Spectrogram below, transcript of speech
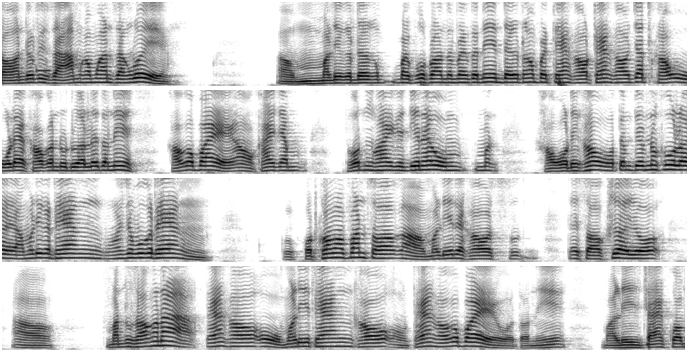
ตอนยกที่สามกรรมการสั่งลุยอามาเรียกกันเดินไม่พูดพร่ำทำเพลงตอนนี้เดินเข้าไปแทงเขาแทงเขายัดเขาโอ้แลกเขากันดูเดือดเลยตอนนี้ เขาก็ไป เอ้าใครจะทนใครจะยืนให้โอ้มัน เขานี่เข้าเต็มเต็มๆทั้งคู่เลยอามาเรีกันแทงพอชมพูก็แทง กดเข้ามาฟันศอกอ้าวมาเรียได้เขาได้ศอกเชื่ออยู่อ้าวมันถึงสองข้างหน้า แทงเขาโอ้มารีแทงเขาแทงเขาก็ไปโอ้ตอนนี้ มารีใช้ความ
